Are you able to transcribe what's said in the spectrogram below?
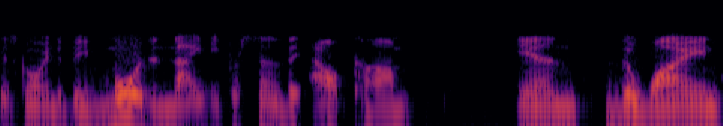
is going to be more than 90% of the outcome in the wine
